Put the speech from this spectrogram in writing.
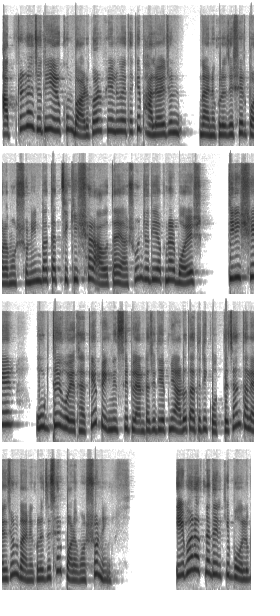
আপনারা যদি এরকম বারবার ফেল হয়ে থাকে, ভালো একজন গাইনোকোলজিস্টের পরামর্শ নিন বা তার চিকিৎসার আওতায় আসুন। যদি আপনার বয়স তিরিশের ঊর্ধ্বে হয়ে থাকে প্রেগনেন্সি প্ল্যানটা যদি আপনি আরও তাড়াতাড়ি করতে চান, তাহলে একজন গাইনোকোলজিস্টের পরামর্শ নিন। এবার আপনাদেরকে বলব,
